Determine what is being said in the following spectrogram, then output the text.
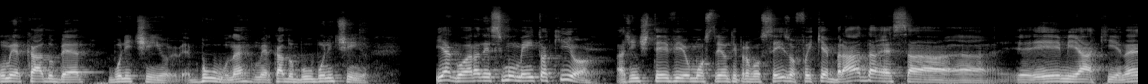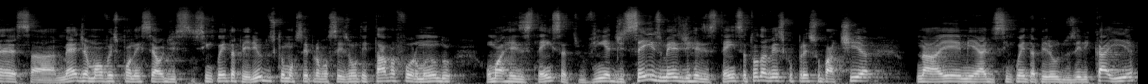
um mercado bear bonitinho, é bull, né? Um mercado bull bonitinho. E agora, nesse momento aqui, ó, a gente teve, eu mostrei ontem para vocês, ó, foi quebrada essa EMA aqui, né? Essa média móvel exponencial de 50 períodos que eu mostrei para vocês ontem, estava formando uma resistência, vinha de seis meses de resistência, toda vez que o preço batia na EMA de 50 períodos ele caía,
